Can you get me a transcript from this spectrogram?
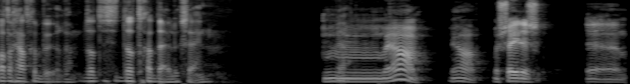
wat er gaat gebeuren. Dat, is, dat gaat duidelijk zijn. Mm, ja. Ja, Mercedes ehm,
